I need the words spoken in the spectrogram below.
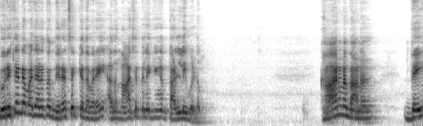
കുരിശന്റെ വചനത്തെ നിരസിക്കുന്നവരെ അത് നാശത്തിലേക്ക് ഇങ്ങനെ തള്ളിവിടും. കാരണം എന്താണ്? ദൈ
